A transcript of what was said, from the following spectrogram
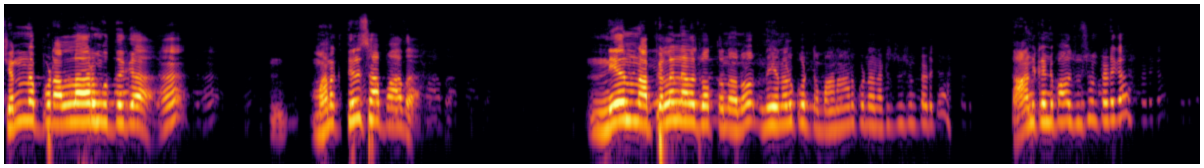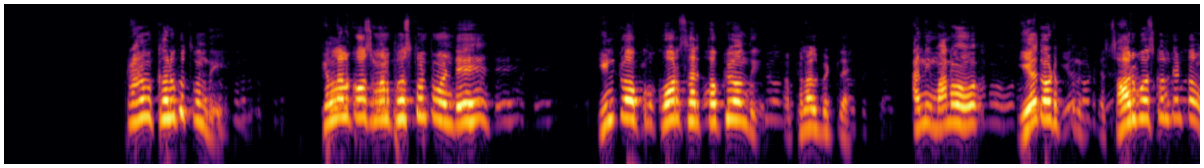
చిన్నప్పుడు అల్లారు ముద్దుగా మనకు తెలుసా బాధ? నేను నా పిల్లల్ని ఎలా చూస్తున్నానో నేను అనుకుంటా మా నాన్న కూడా నటు చూసి ఉంటాడుగా. దానికంటే బాగా చూసి ఉంటాడుగా. ప్రేమ కలుగుతుంది. పిల్లల కోసం మనం పోస్తుంటాం అండి ఇంట్లో కూర సరి తక్కువే ఉంది. ఆ పిల్లలు పెట్టలే. అని మనం ఏదో ఒకటి సారు పోసుకొని తింటాం.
